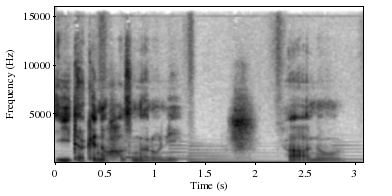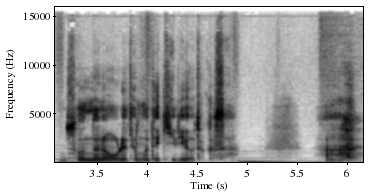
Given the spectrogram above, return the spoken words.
いいだけのはずなのに。あのそんなの俺でもできるよとかさ。あ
